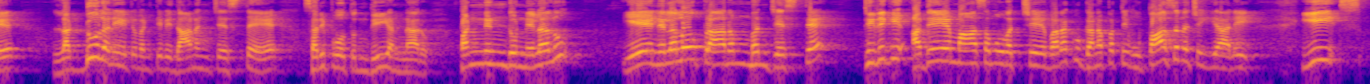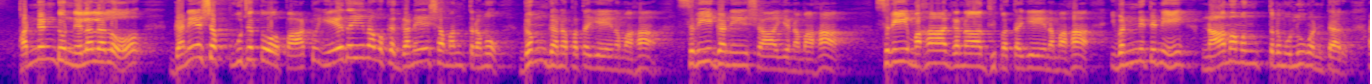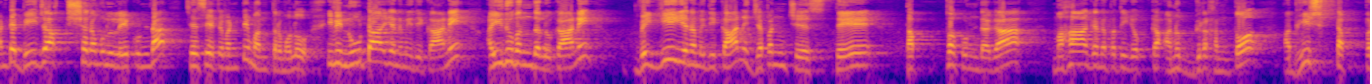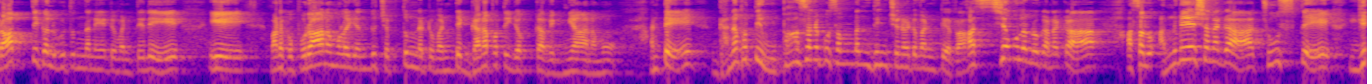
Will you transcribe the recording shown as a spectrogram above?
లడ్డూలు అనేటువంటివి దానం చేస్తే సరిపోతుంది అన్నారు. పన్నెండు నెలలు ఏ నెలలో ప్రారంభం చేస్తే తిరిగి అదే మాసము వచ్చే వరకు గణపతి ఉపాసన చెయ్యాలి. ఈ పన్నెండు నెలలలో గణేష పూజతో పాటు ఏదైనా ఒక గణేష మంత్రము గం గణపతయే నమ శ్రీ గణేశాయ నమ శ్రీ మహాగణాధిపతయే నమ. ఇవన్నిటిని నామమంత్రములు అంటారు. అంటే బీజాక్షరములు లేకుండా చేసేటువంటి మంత్రములు. ఇవి నూట ఎనిమిది కానీ ఐదు వందలు కానీ వెయ్యి ఎనిమిది కానీ జపం చేస్తే తప్పకుండగా మహాగణపతి యొక్క అనుగ్రహంతో అభీష్ట ప్రాప్తి కలుగుతుందనేటువంటిది ఈ మనకు పురాణముల ఎందు చెప్తున్నటువంటి గణపతి యొక్క విజ్ఞానము. అంటే గణపతి ఉపాసనకు సంబంధించినటువంటి రహస్యములను గనక అసలు అన్వేషణగా చూస్తే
